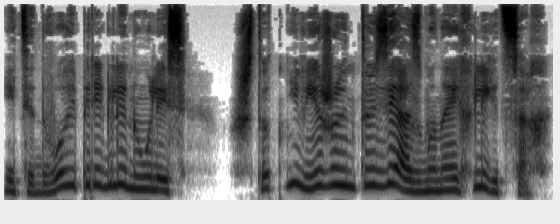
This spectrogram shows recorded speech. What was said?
Эти двое переглянулись. Что-то не вижу энтузиазма на их лицах.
